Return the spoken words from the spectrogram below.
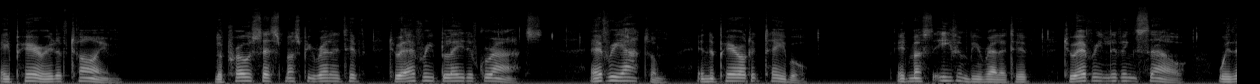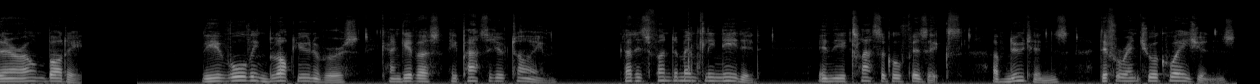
a period of time. The process must be relative to every blade of grass, every atom in the periodic table. It must even be relative to every living cell within our own body. The evolving block universe can give us a passage of time that is fundamentally needed in the classical physics of Newton's differential equations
